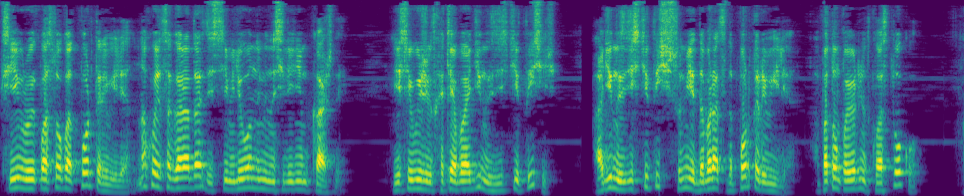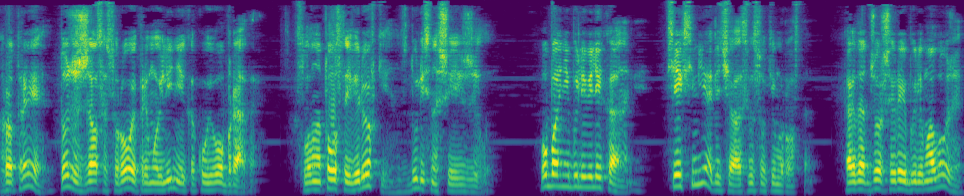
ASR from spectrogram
К северу и к востоку от Портервилля находятся города с 10-миллионным населением каждый. Если выживет хотя бы один из 10 тысяч, один из 10 тысяч сумеет добраться до Портервилля, а потом повернет к востоку, Рот Рэя тоже сжался суровой прямой линией, как у его брата. Словно толстые веревки сдулись на шее жилы. Оба они были великанами. Вся их семья отличалась высоким ростом. Когда Джордж и Рэй были моложе,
